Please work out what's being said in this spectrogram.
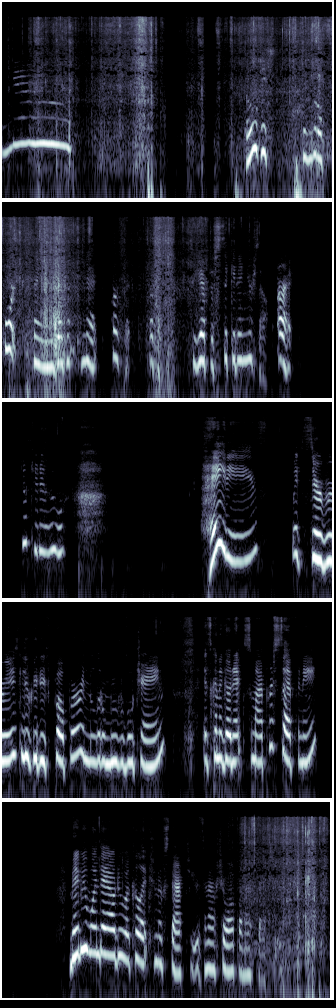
No. Oh, his, little fork thing doesn't connect. Perfect. Okay. So you have to stick it in yourself. All right. Do-do-do. Hades with Cerberus. Look at his pupper and the little movable chain. It's going to go next to my Persephone. Maybe one day I'll do a collection of statues and I'll show up on my statues.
